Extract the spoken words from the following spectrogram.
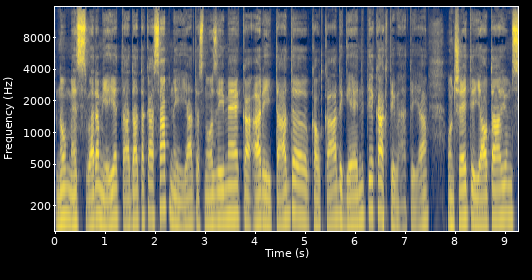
nu, mēs varam ieiet tādā tā kā sapnī. Jā, tas nozīmē, ka arī tad kaut kādi gēni tiek aktivēti. Jā. Un šeit ir jautājums,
